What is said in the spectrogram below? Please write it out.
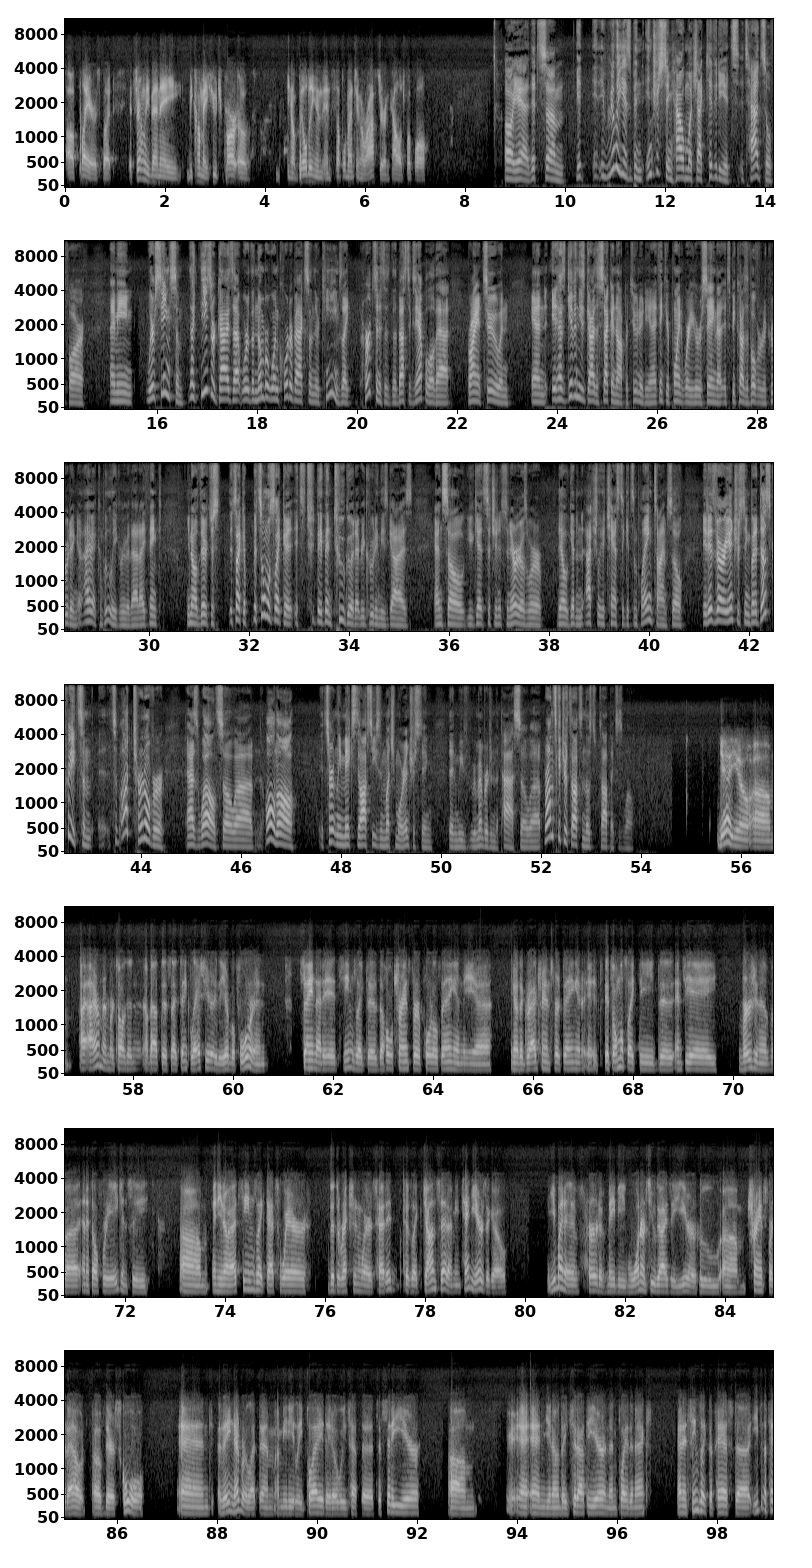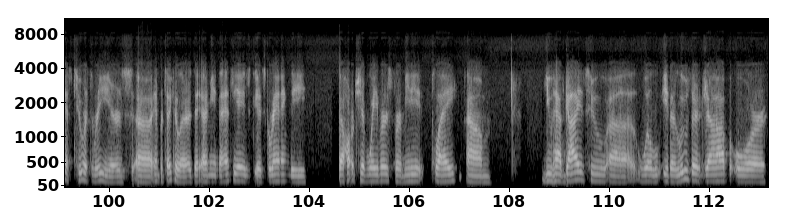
of players. But it's certainly been a become a huge part of you know building and, and supplementing a roster in college football. Oh yeah, it's um it, it really has been interesting how much activity it's it's had so far. I mean, we're seeing some like these are guys that were the number one quarterbacks on their teams. Like Hurtson is the best example of that. Bryant too, and and it has given these guys a second opportunity. And I think your point where you were saying that it's because of over recruiting, I completely agree with that. I think you know they're just it's like a it's almost like a it's too, they've been too good at recruiting these guys, and so you get such scenarios where they'll get an, actually a chance to get some playing time. So it is very interesting, but it does create some some odd turnover as well. So uh, all in all, it certainly makes the offseason much more interesting than we've remembered in the past. So uh, Ron, let's get your thoughts on those two topics as well. Yeah, you know, um, I, I remember talking about this. I think last year or the year before, and saying that it seems like the the whole transfer portal thing and the uh, you know the grad transfer thing. It, it's it's almost like the the NCAA version of uh, NFL free agency, um, and you know that seems like that's where the direction where it's headed. Because like John said, I mean, ten years ago, you might have heard of maybe one or two guys a year who um, transferred out of their school and they never let them immediately play. They'd always have to to sit a year, um, and, you know they'd sit out the year and then play the next. And it seems like the past, uh, even the past two or three years, uh, in particular, the, I mean, the NCAA is, is granting the the hardship waivers for immediate play. Um, you have guys who uh, will either lose their job or,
